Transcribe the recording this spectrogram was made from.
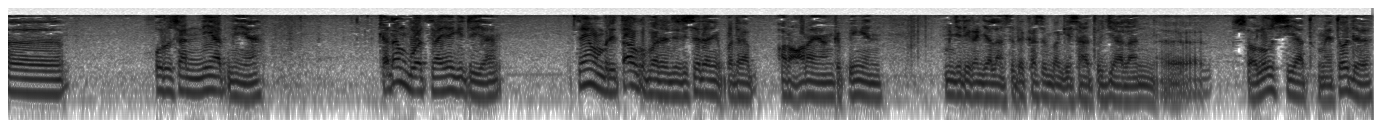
uh, urusan niat nih ya, kadang buat saya gitu ya, saya memberitahu kepada diri saya dan kepada orang-orang yang kepingin menjadikan jalan sedekah sebagai satu jalan e, solusi atau metode.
